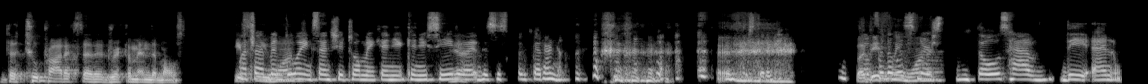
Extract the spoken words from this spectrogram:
the two products that I'd recommend the most. If Which I've been want... doing since you told me. Can you can you see? Yeah. I, this is better now. Just kidding. But, but for the listeners, want those have the N.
